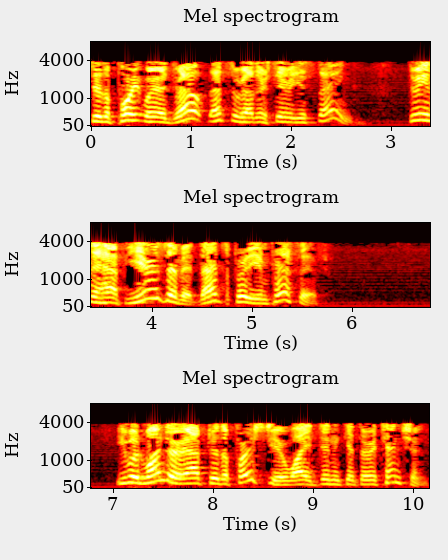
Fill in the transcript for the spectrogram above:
to the point where a drought, that's a rather serious thing. Three and a half years of it, that's pretty impressive. You would wonder after the first year why it didn't get their attention.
